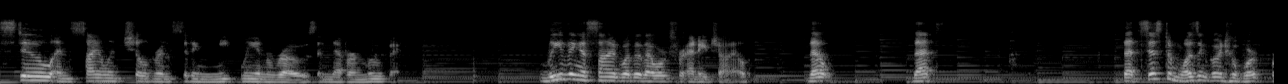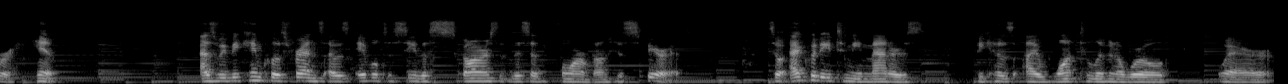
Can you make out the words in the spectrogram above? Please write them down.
still and silent children sitting neatly in rows and never moving. Leaving aside whether that works for any child, that that that system wasn't going to work for him. As we became close friends, I was able to see the scars that this had formed on his spirit. So equity to me matters because I want to live in a world where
